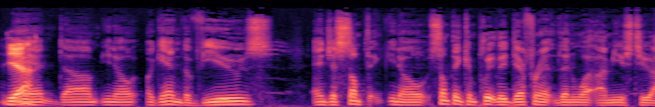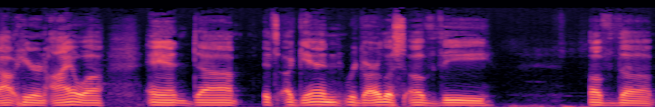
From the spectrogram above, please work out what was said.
Yeah. And, um, you know, again, the views and just something, you know, something completely different than what I'm used to out here in Iowa. And uh, it's, again, regardless of the of the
